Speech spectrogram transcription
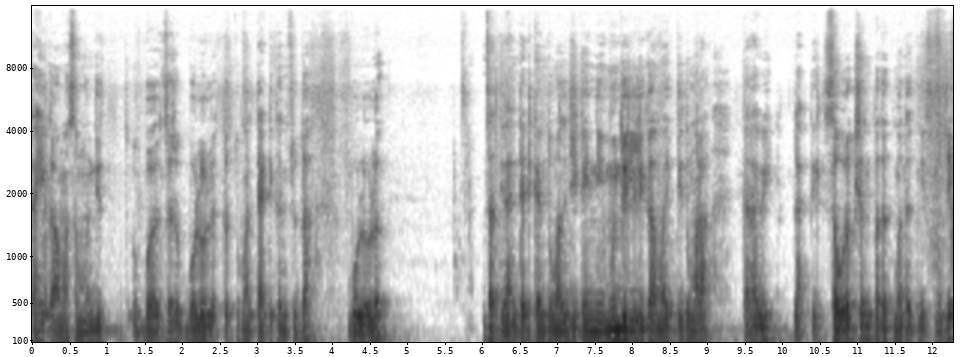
काही कामासंबंधित ब जर बोलवलं तर तुम्हाला त्या ठिकाणीसुद्धा बोलवलं जातील. आणि त्या ठिकाणी तुम्हाला जी काही नेमून दिलेली कामं आहेत ती तुम्हाला करावी लागतील. संरक्षण पदक मदतनीस म्हणजे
